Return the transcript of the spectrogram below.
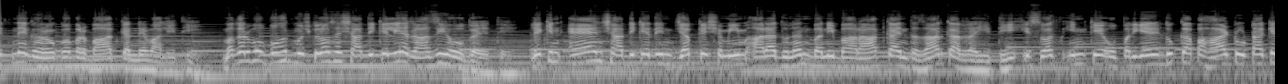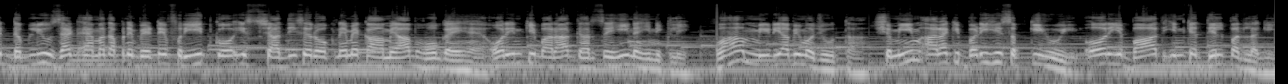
कितने घरों को बर्बाद करने वाली थी। मगर वो बहुत मुश्किलों से शादी के लिए राज़ी हो गए थे। लेकिन एन शादी के दिन जब के शमीम आरा दुल्हन बनी बारात का इंतज़ार कर रही थी, इस वक्त इनके ऊपर ये दुख का पहाड़ टूटा कि डब्ल्यू जेड अहमद अपने बेटे फरीद को इस शादी से रोकने में कामयाब हो गए हैं और इनकी बारात घर से ही नहीं निकली। वहाँ मीडिया भी मौजूद था। शमीम आरा की बड़ी ही सबकी हुई और ये बात इनके दिल पर लगी।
